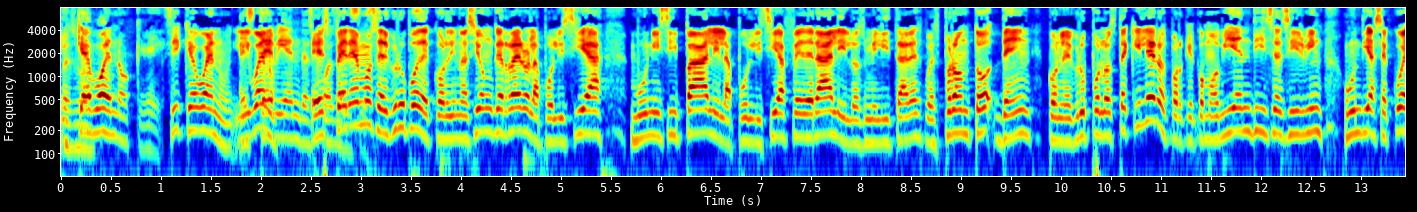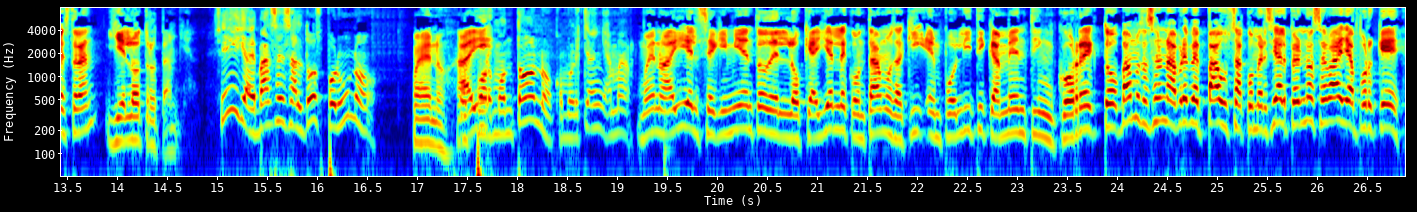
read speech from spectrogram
Pues y qué bueno que... Sí, qué bueno. Y Esté bueno, bien después del esperemos el grupo de coordinación guerrero, la policía municipal y la policía federal y los militares, pues pronto den con el grupo Los Tequileros, porque como bien dice Irving, un día secuestran y el otro también. Sí, ya bases al dos por uno. Bueno, O ahí... por montón, o como le quieran llamar. Bueno, ahí el seguimiento de lo que ayer le contamos aquí en Políticamente Incorrecto. Vamos a hacer una breve pausa comercial, pero no se vaya porque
